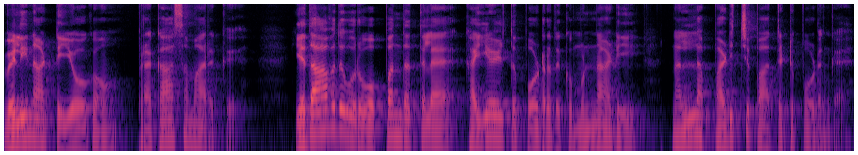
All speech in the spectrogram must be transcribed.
வெளிநாட்டு யோகம் பிரகாசமாக இருக்குது ஏதாவது ஒரு ஒப்பந்தத்தில் கையெழுத்து போடுறதுக்கு முன்னாடி நல்லா படித்து பார்த்துட்டு போடுங்க.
